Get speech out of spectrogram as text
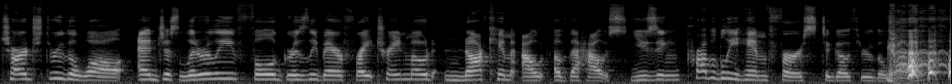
charge through the wall, and just literally full grizzly bear freight train mode, knock him out of the house, using probably him first to go through the wall.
